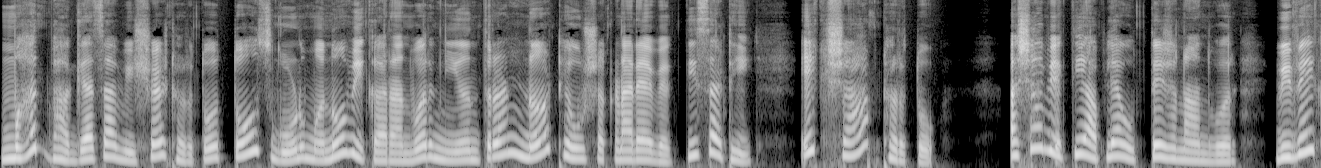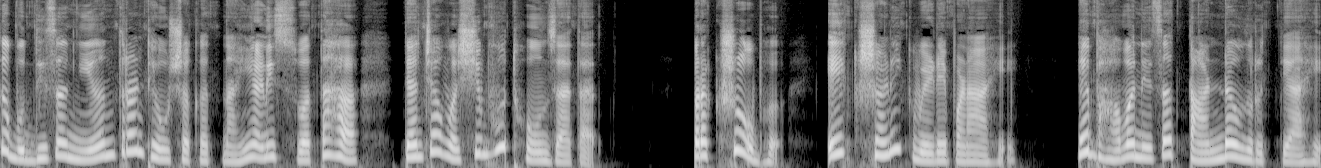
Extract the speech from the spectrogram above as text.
महत्भाग्याचा विषय ठरतो तोच गुण मनोविकारांवर नियंत्रण न ठेवू शकणाऱ्या व्यक्तीसाठी एक शाप ठरतो. अशा व्यक्ती आपल्या उत्तेजनांवर विवेकबुद्धीचं नियंत्रण ठेवू शकत नाही आणि स्वतः त्यांच्या वशीभूत होऊन जातात. प्रक्षोभ एक क्षणिक वेडेपणा आहे. हे भावनेचं तांडव नृत्य आहे.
